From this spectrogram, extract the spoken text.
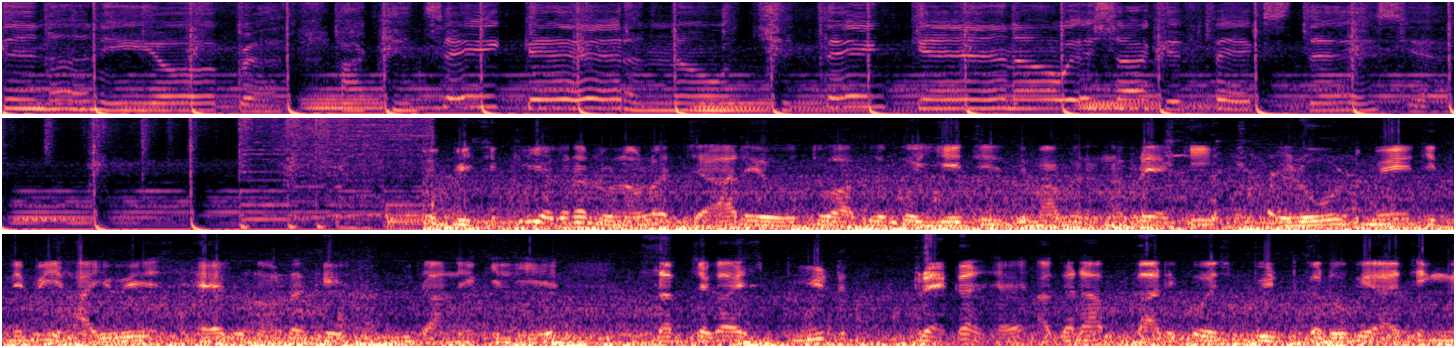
Something under your breath. I can't take it. I know what you're thinking. I wish I could fix this, yeah. तो बेसिकली अगर आप लोनावाला जा रहे हो तो आप लोग को ये चीज़ दिमाग में रखना पड़ेगा कि रोड में जितने भी हाईवे है लोनावाला के जाने के लिए सब जगह स्पीड ट्रैकर है अगर आप गाड़ी को स्पीड करोगे आई थिंक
